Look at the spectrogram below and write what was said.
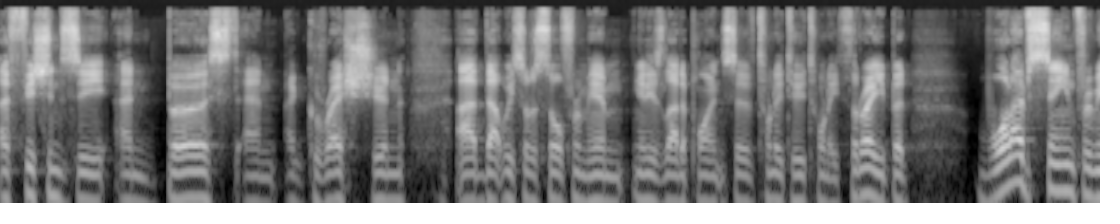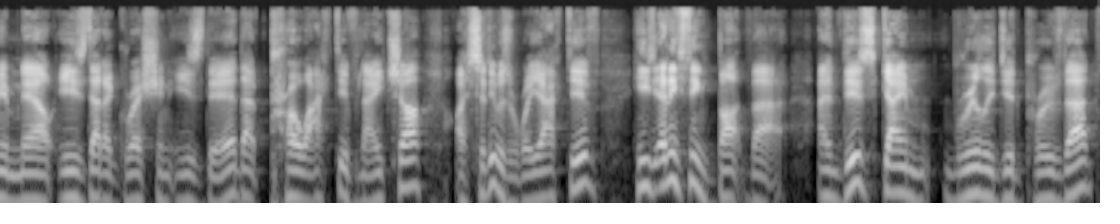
efficiency and burst and aggression uh, that we sort of saw from him in his latter points of 22 23. But what I've seen from him now is that aggression is there, that proactive nature. I said he was reactive. He's anything but that. And this game really did prove that.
